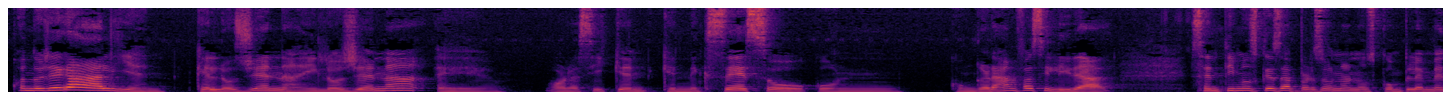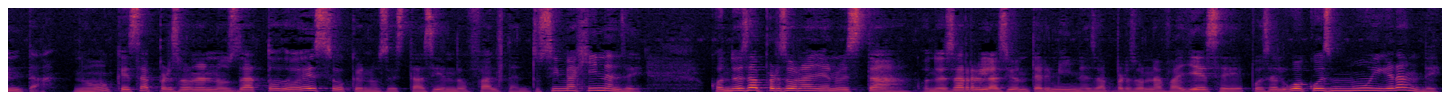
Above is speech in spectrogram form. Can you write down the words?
cuando llega alguien que los llena y los llena, eh, ahora sí que, que en exceso, con, con gran facilidad, sentimos que esa persona nos complementa, ¿no? Que esa persona nos da todo eso que nos está haciendo falta. Entonces imagínense, cuando esa persona ya no está, cuando esa relación termina, esa persona fallece, pues el hueco es muy grande,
